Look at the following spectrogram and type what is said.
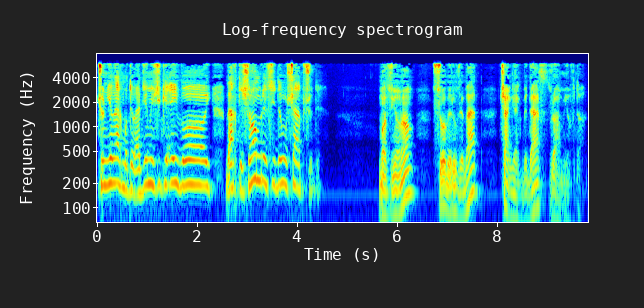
چون یه وقت متوجه میشی که ای وای وقت شام رسیده و شب شده. مازیانا صبح روز بعد چنگک به دست راه میافتاد.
